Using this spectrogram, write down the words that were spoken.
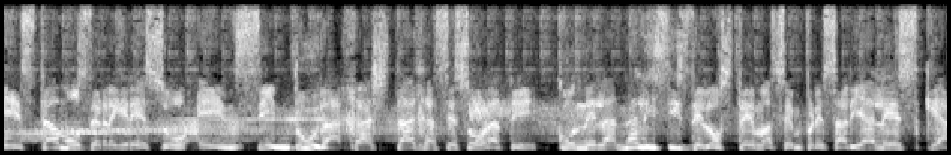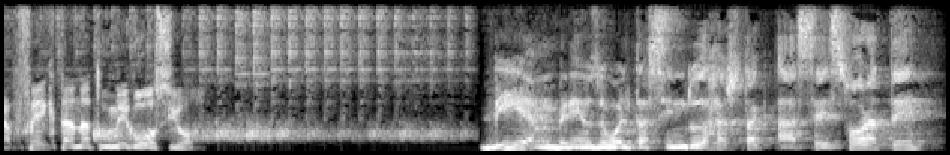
Estamos de regreso en Sin Duda, hashtag asesórate, con el análisis de los temas empresariales que afectan a tu negocio. Bienvenidos de vuelta, sin duda, hashtag asesórate.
